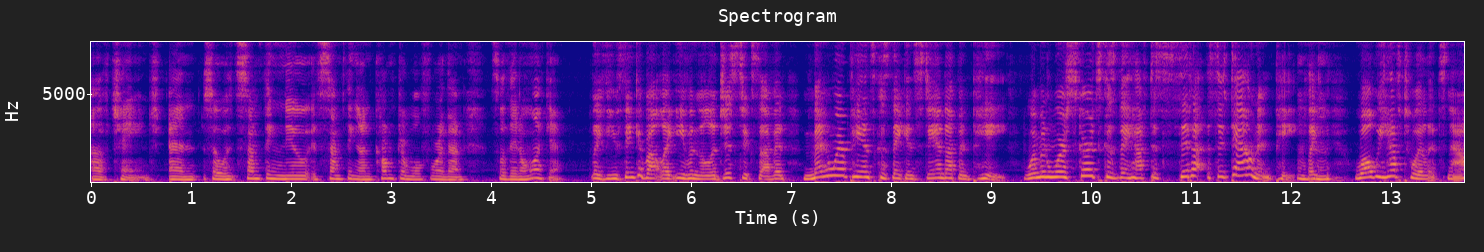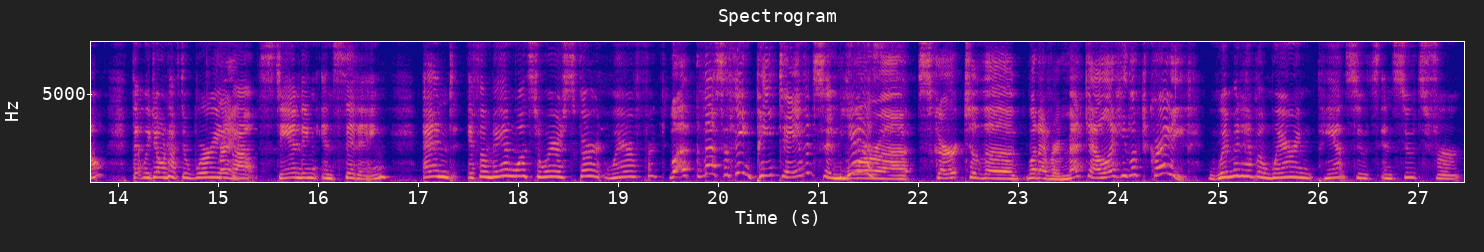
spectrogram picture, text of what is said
of change. And so it's something new, it's something uncomfortable for them, so they don't like it. Like if you think about like even the logistics of it men wear pants because they can stand up and pee women wear skirts because they have to sit up, sit down and pee like mm-hmm. well we have toilets now that we don't have to worry Right. about standing and sitting and if a man wants to wear a skirt wear a fr- Well, that's the thing. Pete Davidson wore a skirt to the whatever Met Gala. He looked great. women have been wearing pantsuits and suits for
